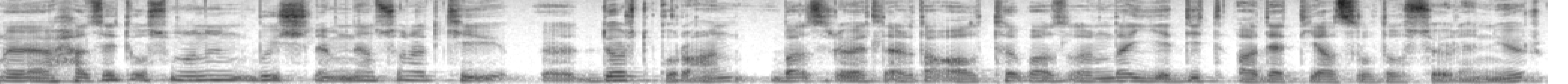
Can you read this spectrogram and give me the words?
ee, Hz. Osman'ın bu işleminden sonraki e, dört Kur'an, bazı rivayetlerde altı, bazılarında yedi adet yazıldığı söyleniyor.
